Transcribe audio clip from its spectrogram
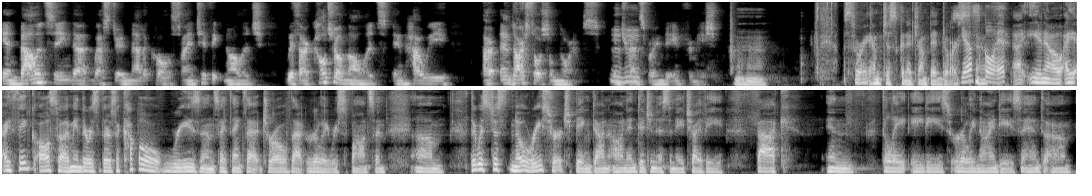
in balancing that Western medical scientific knowledge with our cultural knowledge and how we are and our social norms in mm-hmm. transferring the information. Mm-hmm. Sorry, I'm just going to jump indoors. Yes, go ahead. Uh, you know, I, I think also, I mean, there was there's a couple reasons I think that drove that early response, and um, there was just no research being done on Indigenous and HIV back in the late 80s, early 90s, and um,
